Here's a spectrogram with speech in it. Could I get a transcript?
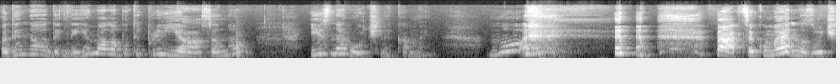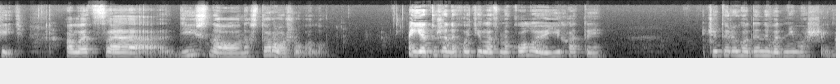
Один на один. І я мала бути прив'язана із наручниками. Ну, так, це кумедно звучить, але це дійсно насторожувало. Я дуже не хотіла з Миколою їхати 4 години в одній машині.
